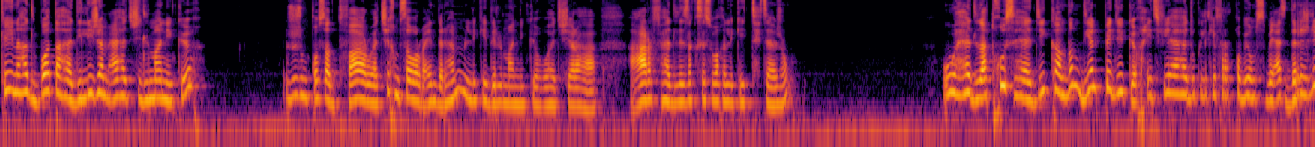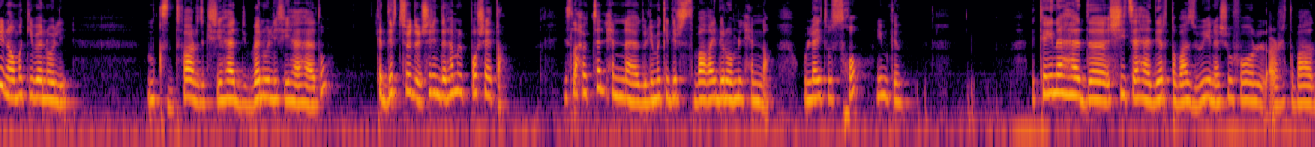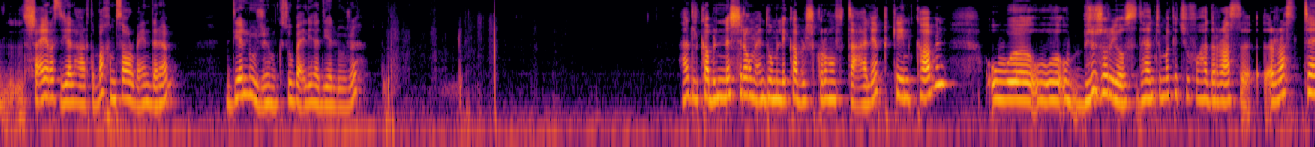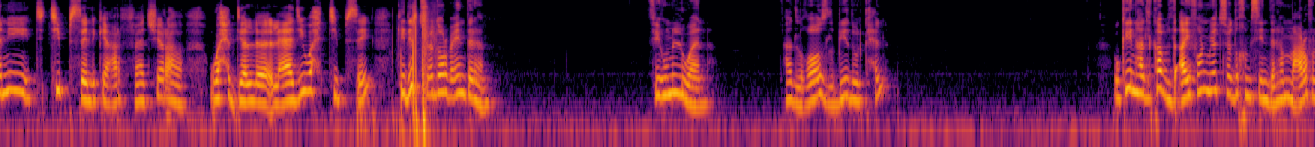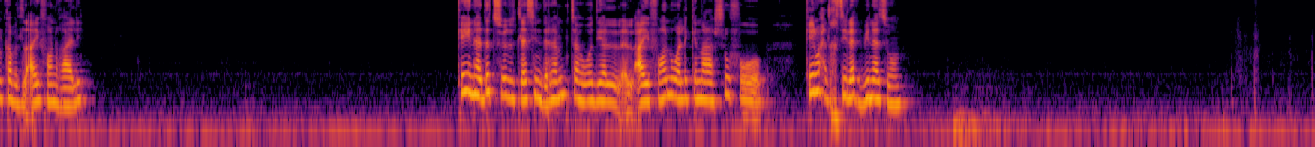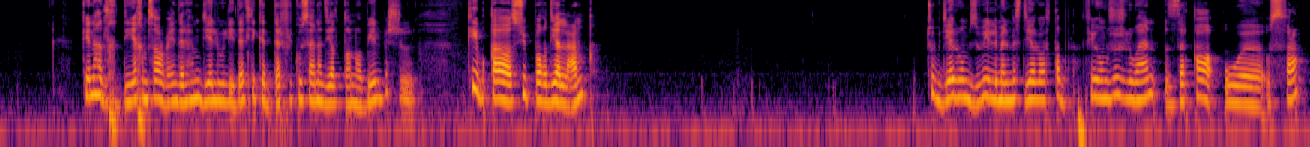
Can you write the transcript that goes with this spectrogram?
كاينة هاد البواطة هادي اللي جا مع هادشي د ال manucure. جوج مقيصات ظفار وهادشي خمسة وربعين درهم اللي كيدير ال manucure وهادشي راه عارف هاد les accessoires اللي كيتحتاجو. وهاد لا تروس هادي كنظن ديال بيديكور حيت فيها هادوك اللي كيفرقوا بهم الصبيعات الرجلين هما كيبانوا لي. مقص الدفار داكشي هاد يبانوا لي فيها هادو. كدير 29 درهم البوشيطه يصلحوا حتى الحنه هادو اللي ما كيديرش الصباغه يديروهم الحنه ولا يتوسخوا يمكن. كاينة هاد الشيته هادي رطبة زوينة شوفوا الرطبة الشعيرات ديالها رطبة 45 درهم. ديال الوجه مكتوب عليها ديال الوجه. هاد الكابل نشراهم عندهم les câbles شكروهم في التعاليق كاين كابل و بجوج ريوس ها نتوما كتشوفوا هذا الراس الراس الثاني type C اللي كيعرف هذا الشيء راه واحد ديال العادي واحد type C كيدير 49 درهم. فيهم اللوان. هاد ال rose البيض والكحل. وكاين هاد الكابل الآيفون 159 درهم. معروف الكابل الآيفون غالي. كاين هذا 39 درهم حتى هو ديال الايفون ولكن راه شوفوا كاين واحد الاختلاف بيناتهم. كاين هاد الخدية 45 درهم ديال الوليدات اللي كدار في الكوسانة ديال الطوموبيل باش ال... كيبقى support ديال العنق التوب ديالهم زوين الملمس ديالو رطب فيهم جوج لوان الزرقاء والصفراء.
